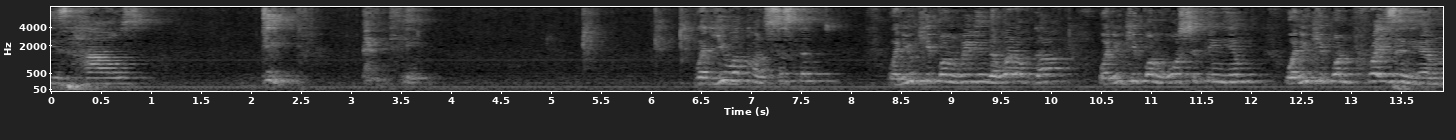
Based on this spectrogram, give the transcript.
his house deep and clean. When you are consistent, when you keep on reading the Word of God, when you keep on worshiping Him, when you keep on praising Him,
